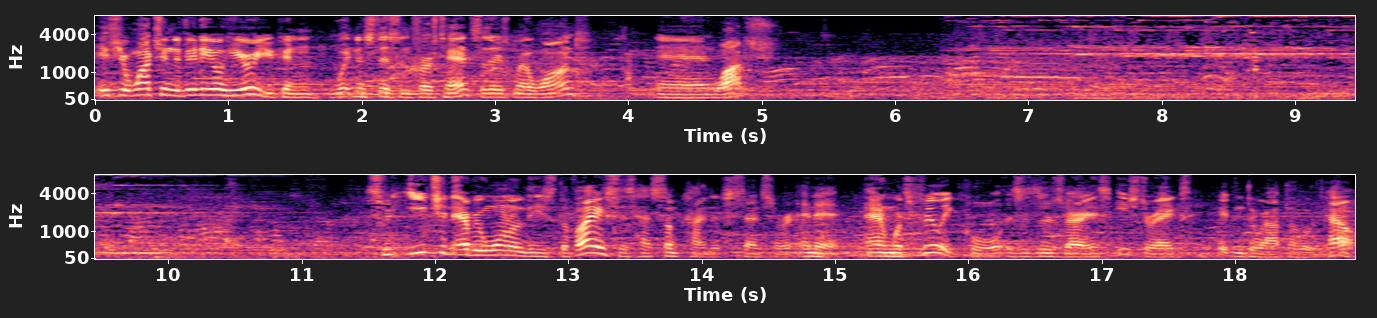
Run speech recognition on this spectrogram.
if you're watching the video here, you can witness this in firsthand. So there's my wand, and watch. So each and every one of these devices has some kind of sensor in it. And what's really cool is that there's various Easter eggs hidden throughout the hotel.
